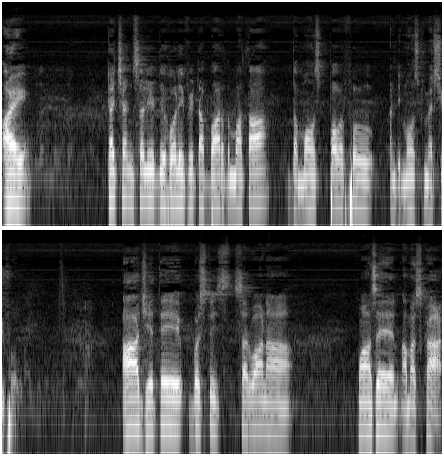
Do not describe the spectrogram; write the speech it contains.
I touch and salute the holy feet of Bharat Mata, the most powerful and the most merciful. आज येथे उपस्थित सर्वांना माझे नमस्कार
